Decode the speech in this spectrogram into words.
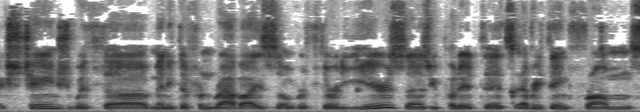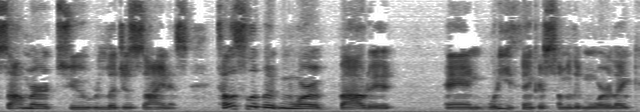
exchanged with uh, many different rabbis over thirty years, and as you put it, it's everything from Satmar to religious Zionists. Tell us a little bit more about it, and what do you think are some of the more like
